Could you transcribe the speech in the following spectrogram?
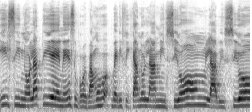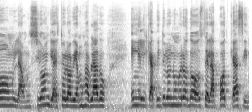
Y si no la tienes, pues vamos verificando la misión, la visión, la unción. Ya esto lo habíamos hablado en el capítulo número 2 de la podcast, si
